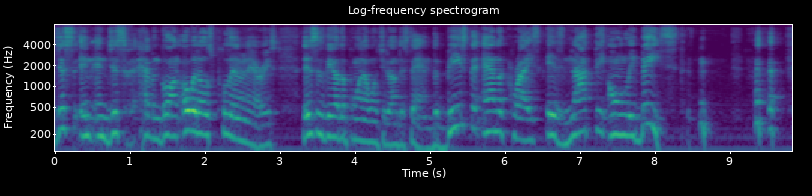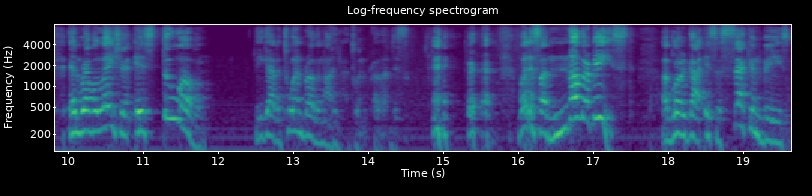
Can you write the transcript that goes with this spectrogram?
just in, in just having gone over those preliminaries, this is the other point I want you to understand. The beast, and the Antichrist, is not the only beast. in Revelation, it's two of them. He got a twin brother. No, he's not a twin brother. Just, but it's another beast. Uh, glory to God. It's a second beast.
